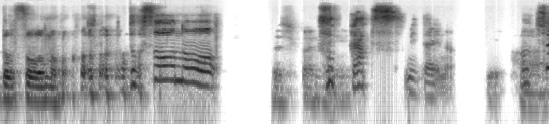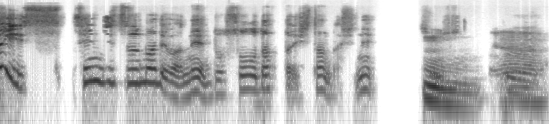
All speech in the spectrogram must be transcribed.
土葬の。土葬の確かに。復活みたいな。まあはいつい先日まではね、土葬だったりしたんだしね。うん。ね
